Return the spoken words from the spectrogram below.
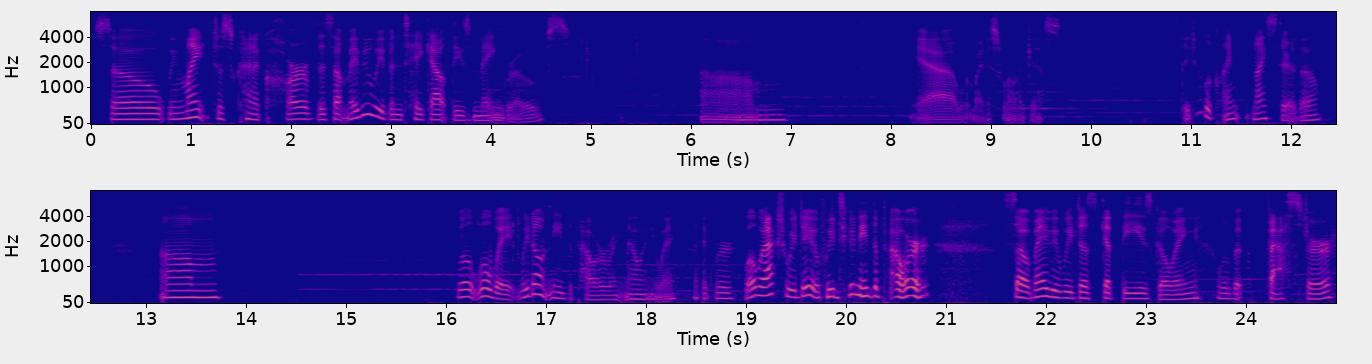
So we might just kind of carve this out. Maybe we even take out these mangroves. Um, yeah, we might as well, I guess. They do look nice there, though. Um, We'll, we'll wait. We don't need the power right now anyway. I think we're... Well, actually we do. We do need the power. So maybe we just get these going a little bit faster.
